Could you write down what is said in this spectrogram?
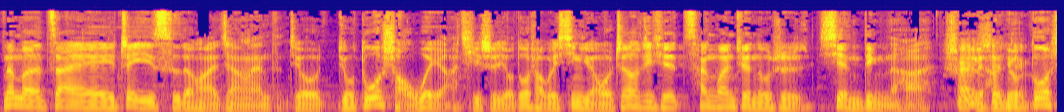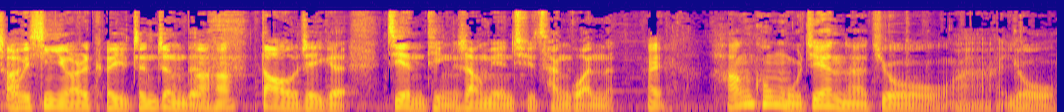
那么在这一次的话，将来就有多少位啊？其实有多少位幸运？我知道这些参观券都是限定的哈，数量 有多少位幸运儿可以真正的到这个舰艇上面去参观呢？哎。航空母舰呢，就啊有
